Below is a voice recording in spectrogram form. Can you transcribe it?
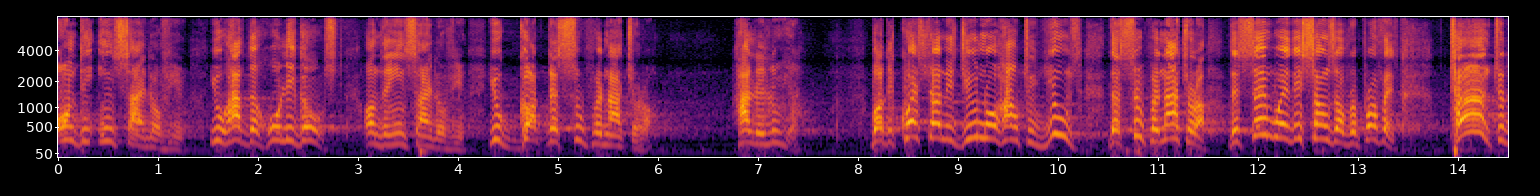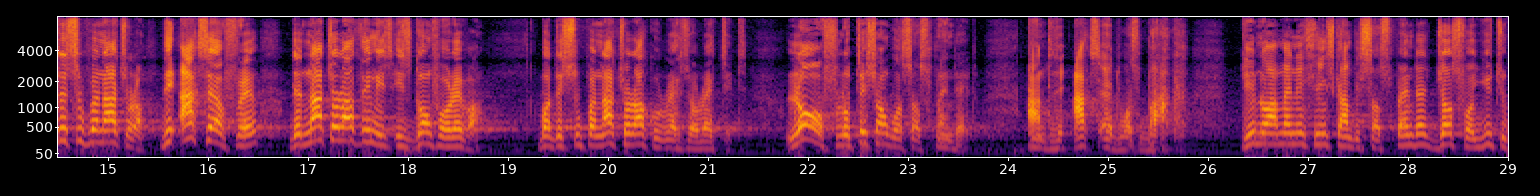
on the inside of you. You have the Holy Ghost on the inside of you. You got the supernatural. Hallelujah. But the question is, do you know how to use the supernatural? The same way these sons of the prophets turn to the supernatural. The axle fell, the natural thing is, is gone forever. But the supernatural could resurrect it. Law of flotation was suspended, and the axe head was back. Do you know how many things can be suspended just for you to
